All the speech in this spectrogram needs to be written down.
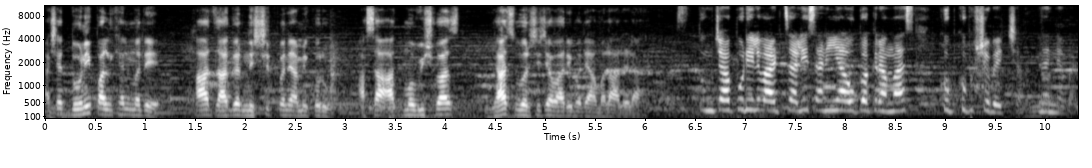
अशा दोन्ही पालख्यांमध्ये हा जागर निश्चितपणे आम्ही करू असा आत्मविश्वास ह्याच वर्षीच्या वारीमध्ये आम्हाला आलेला आहे. तुमच्या पुढील वाटचालीस आणि या उपक्रमास खूप खूप शुभेच्छा. धन्यवाद.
